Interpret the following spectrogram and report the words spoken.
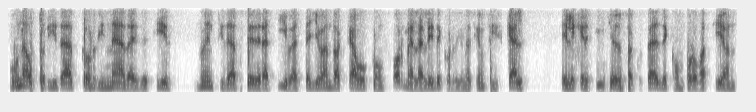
una autoridad coordinada, es decir, una entidad federativa está llevando a cabo conforme a la ley de coordinación fiscal el ejercicio de sus facultades de comprobación,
